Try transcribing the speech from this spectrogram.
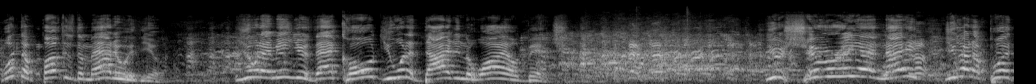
What the fuck is the matter with you? You know what I mean? You're that cold? You would have died in the wild, bitch. You're shivering at night? You gotta put,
